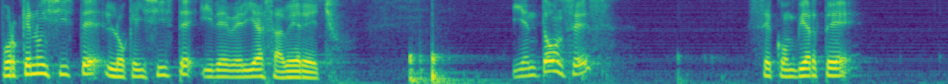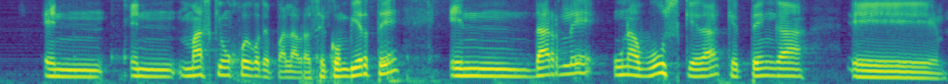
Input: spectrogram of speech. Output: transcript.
¿Por qué no hiciste lo que hiciste y deberías haber hecho? Y entonces se convierte en, más que un juego de palabras, se convierte en darle una búsqueda que tenga eh,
